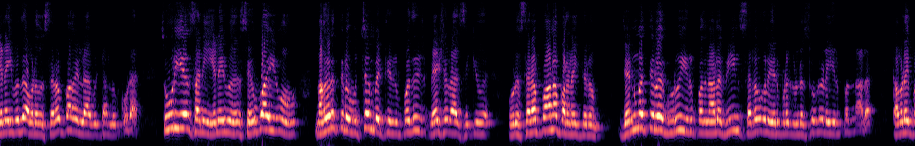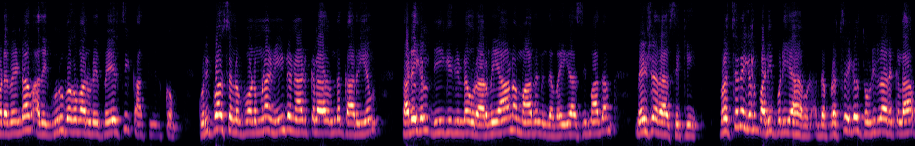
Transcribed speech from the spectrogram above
இணைவது அவ்வளவு சிறப்பாக இல்லாவிட்டாலும் கூட சூரியன் சனி இணைவு செவ்வாயும் மகரத்தில் உச்சம் பெற்றிருப்பது மேஷராசிக்கு ஒரு சிறப்பான பலனை தரும். ஜென்மத்தில் குரு இருப்பதனால வீண் செலவுகள் ஏற்படுகின்ற சூழ்நிலை இருப்பதனால கவலைப்பட வேண்டாம். அதை குரு பகவானுடைய பெயர்ச்சி காத்து நிற்கும். குறிப்பாக சொல்ல போனோம்னா நீண்ட நாட்களாக இருந்த காரியம் தடைகள் நீங்குகின்ற ஒரு அருமையான மாதம் இந்த வைகாசி மாதம் மேஷராசிக்கு. பிரச்சனைகள் படிப்படியாக அந்த பிரச்சனைகள் தொழிலாக இருக்கலாம்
